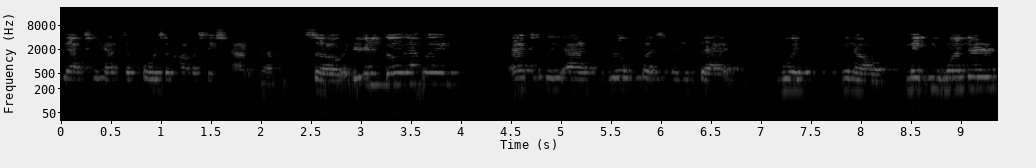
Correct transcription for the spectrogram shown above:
you. Actually have to force a conversation out of them. So if you're gonna go that way, actually ask real questions that would, you know, make you wonder,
